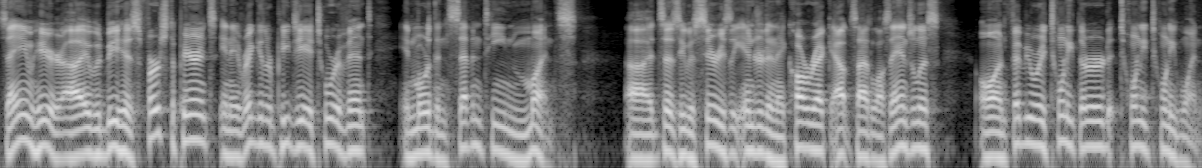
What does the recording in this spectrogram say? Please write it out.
Same here. Uh, it would be his first appearance in a regular PGA Tour event in more than 17 months. Uh, it says he was seriously injured in a car wreck outside Los Angeles on February 23rd, 2021.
